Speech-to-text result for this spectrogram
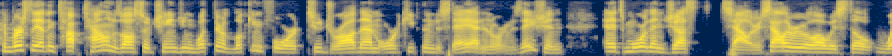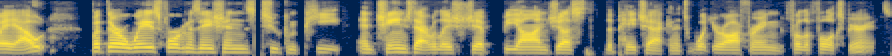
Conversely, I think top talent is also changing what they're looking for to draw them or keep them to stay at an organization. And it's more than just salary. Salary will always still weigh out, but there are ways for organizations to compete and change that relationship beyond just the paycheck. And it's what you're offering for the full experience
